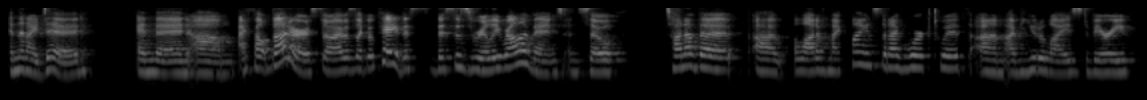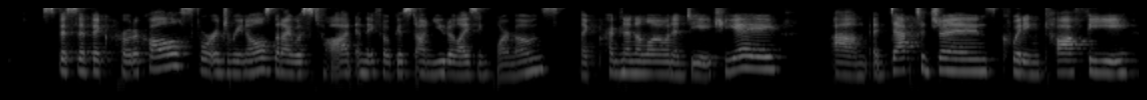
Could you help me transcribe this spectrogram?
And then I did. And then um, I felt better. So I was like, okay, this this is really relevant. And so ton of the uh, a lot of my clients that I've worked with, um, I've utilized very specific protocols for adrenals that I was taught, and they focused on utilizing hormones like pregnenolone and DHEA, um, adaptogens, quitting coffee,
